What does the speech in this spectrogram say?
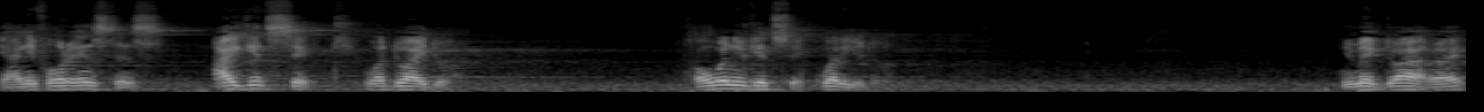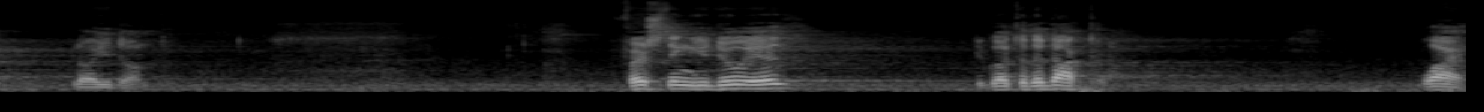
Yani for instance, I get sick, what do I do? Or when you get sick, what do you do? You make dua, right? No, you don't. First thing you do is you go to the doctor. Why?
